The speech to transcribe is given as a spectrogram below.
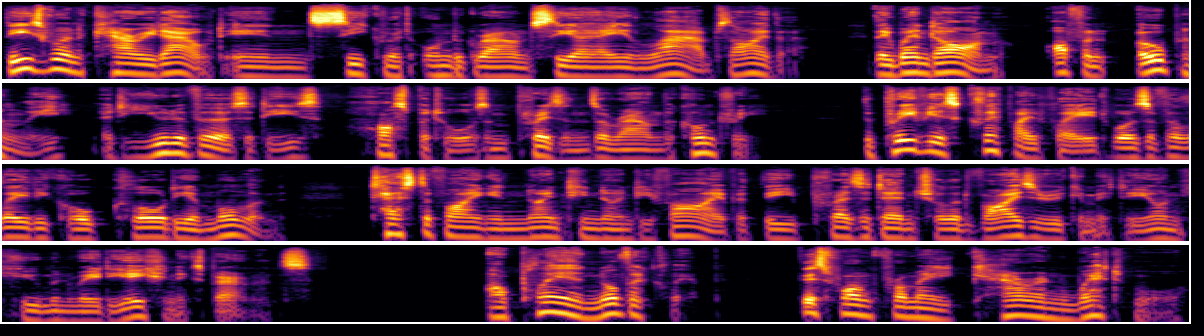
These weren't carried out in secret underground CIA labs either. They went on, often openly, at universities, hospitals, and prisons around the country. The previous clip I played was of a lady called Claudia Mullen, testifying in 1995 at the Presidential Advisory Committee on Human Radiation Experiments. I'll play another clip, this one from a Karen Wetmore,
